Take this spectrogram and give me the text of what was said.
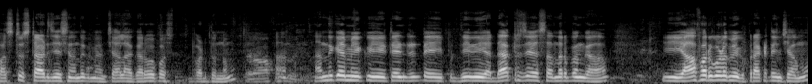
ఫస్ట్ స్టార్ట్ చేసినందుకు మేము చాలా గర్వపడుతున్నాం అందుకే మీకు ఏంటంటే ఇప్పుడు దీని డాక్టర్ చేసే సందర్భంగా ఈ ఆఫర్ కూడా మీకు ప్రకటించాము.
